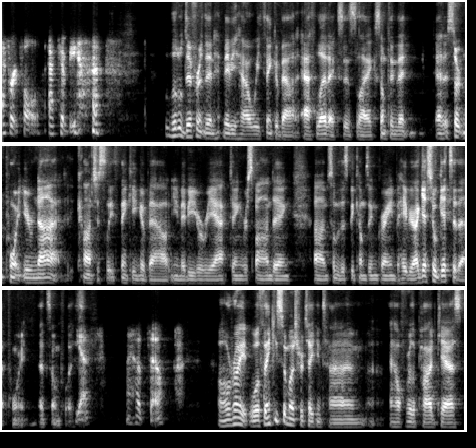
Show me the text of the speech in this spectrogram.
effortful activity. A little different than maybe how we think about athletics is like something that at a certain point you're not consciously thinking about. You know, maybe you're reacting responding um, some of this becomes ingrained behavior. I guess you'll get to that point at some place. Yes i hope so all right. Well, thank you so much for taking time uh, out for the podcast.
